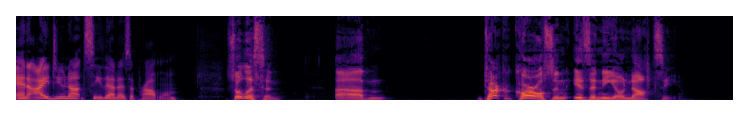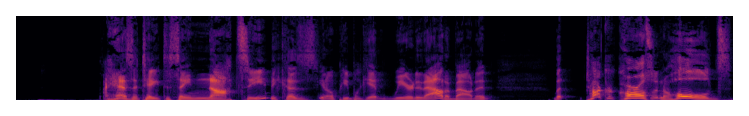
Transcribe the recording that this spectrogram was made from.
And I do not see that as a problem. So listen, um, Tucker Carlson is a neo-Nazi. I hesitate to say Nazi because you know people get weirded out about it, but Tucker Carlson holds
